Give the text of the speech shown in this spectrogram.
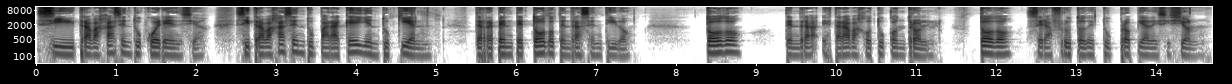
si trabajas en tu coherencia, si trabajas en tu para qué y en tu quién, de repente todo tendrá sentido. Todo tendrá estará bajo tu control. Todo será fruto de tu propia decisión.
